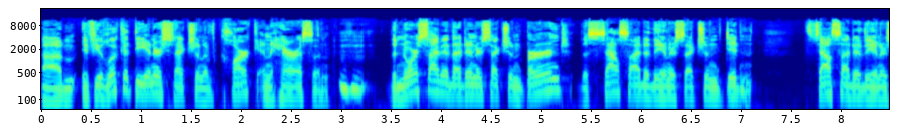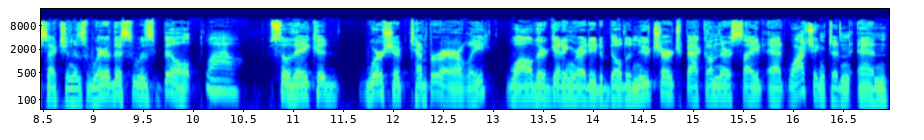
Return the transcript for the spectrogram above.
um, if you look at the intersection of Clark and Harrison, the north side of that intersection burned, the south side of the intersection didn't. The south side of the intersection is where this was built Wow. So they could worship temporarily while they're getting ready to build a new church back on their site at Washington and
